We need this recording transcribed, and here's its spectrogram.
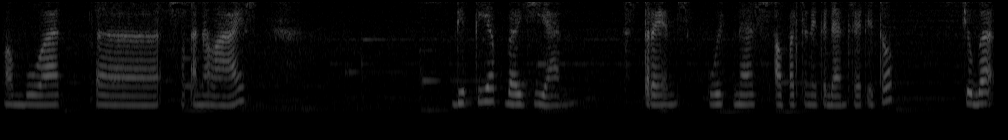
membuat uh, SWOT analyze di tiap bagian strengths, weakness, opportunity dan threat itu coba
